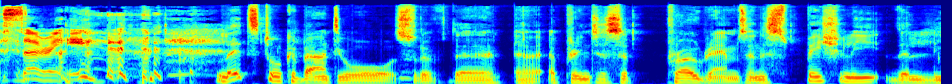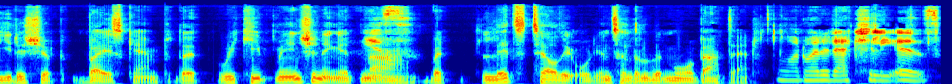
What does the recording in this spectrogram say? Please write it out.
so ready. Let's talk about your sort of the uh, apprenticeship programs and especially the leadership base camp that we keep mentioning it now, Yes. but let's tell the audience a little bit more about that. what, what it actually is.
